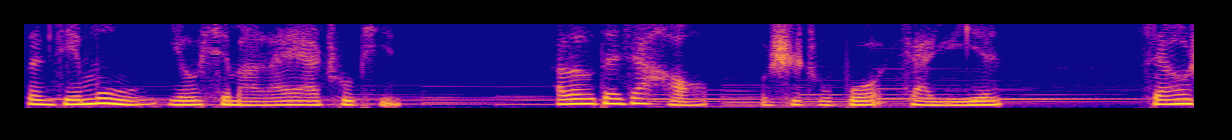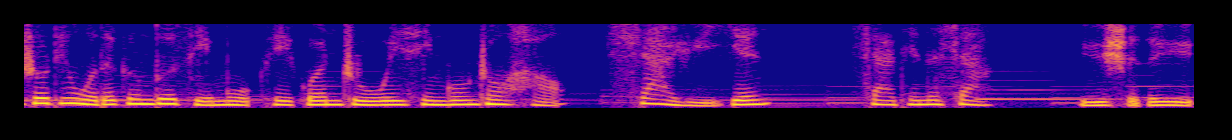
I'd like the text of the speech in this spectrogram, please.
本节目由喜马拉雅出品。Hello，大家好，我是主播夏雨嫣。想要收听我的更多节目，可以关注微信公众号“夏雨嫣”，夏天的夏，雨水的雨，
